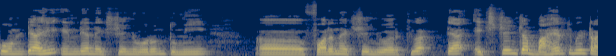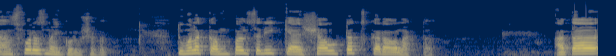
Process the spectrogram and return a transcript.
कोणत्याही इंडियन एक्सचेंजवरून तुम्ही फॉरेन एक्सचेंजवर किंवा त्या एक्सचेंजच्या बाहेर तुम्ही ट्रान्सफरच नाही करू शकत. तुम्हाला कंपल्सरी कॅश आऊटच करावं लागतं. आता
